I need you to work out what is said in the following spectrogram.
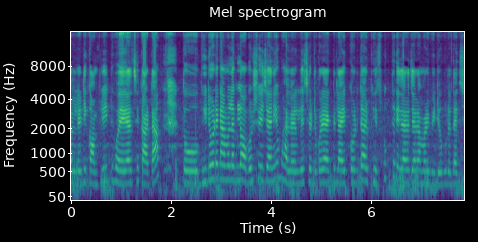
অলরেডি কমপ্লিট হয়ে গেছে কাটা। তো ভিডিওটা কেমন লাগল অবশ্যই জানিও। ভালো লাগলে ছোটো করে একটা লাইক করে দিও। আর ফেসবুক থেকে যারা যারা আমার ভিডিওগুলো দেখছ,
